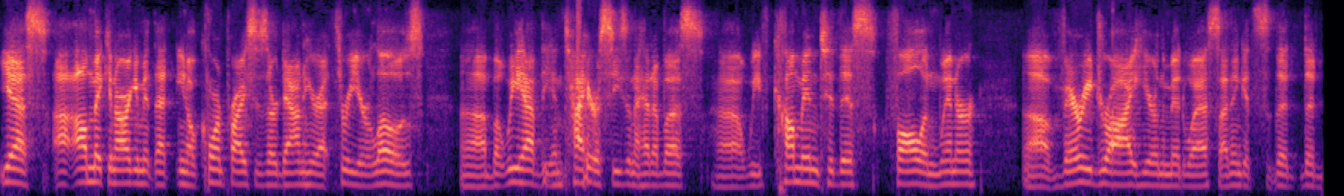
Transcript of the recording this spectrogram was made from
yes, I'll make an argument that you know corn prices are down here at three-year lows, uh, but we have the entire season ahead of us. Uh, we've come into this fall and winter uh, very dry here in the Midwest. I think it's the the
